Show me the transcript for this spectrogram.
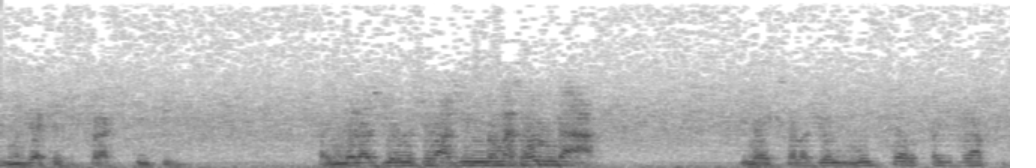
medida que se practique, la inhalación se va haciendo más honda y la exhalación muy corta y rápida.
